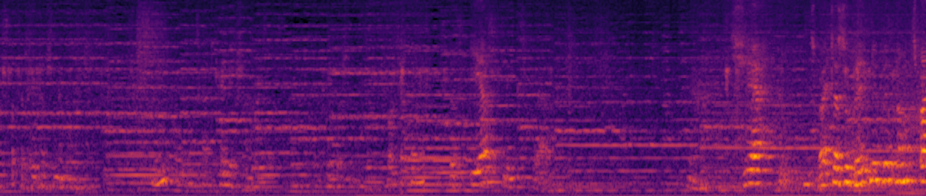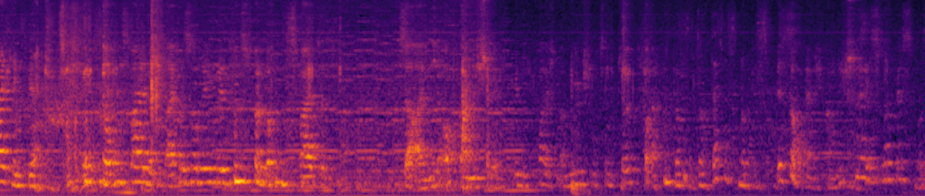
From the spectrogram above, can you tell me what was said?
Das hat der Peter schon gemacht. Hm? Das kenne Tja, wenn es weiter so regnet, wird noch ein Zweitlingswerk. Noch ein zweites. Wenn es weiter so regnet, muss man noch ein zweites. Ist ja eigentlich auch gar nicht schlecht. Bin ich gleich nach München zum Töpfer. Das ist doch, das ist Snobismus. Ist doch eigentlich gar nicht schlecht. Snobismus.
